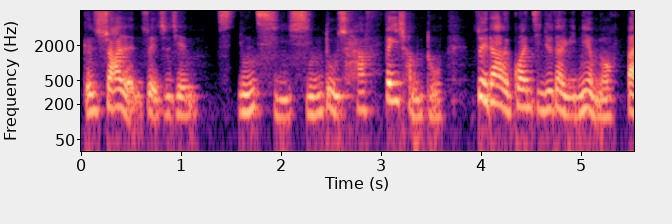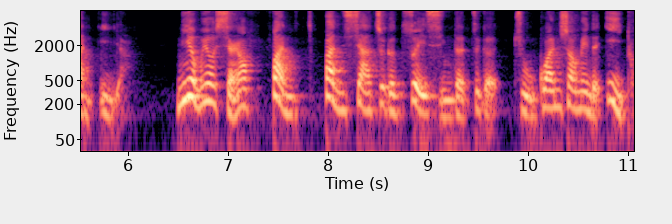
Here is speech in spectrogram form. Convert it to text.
跟杀人罪之间，刑期刑度差非常多。最大的关键就在于你有没有犯意啊？你有没有想要犯犯下这个罪行的这个主观上面的意图？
